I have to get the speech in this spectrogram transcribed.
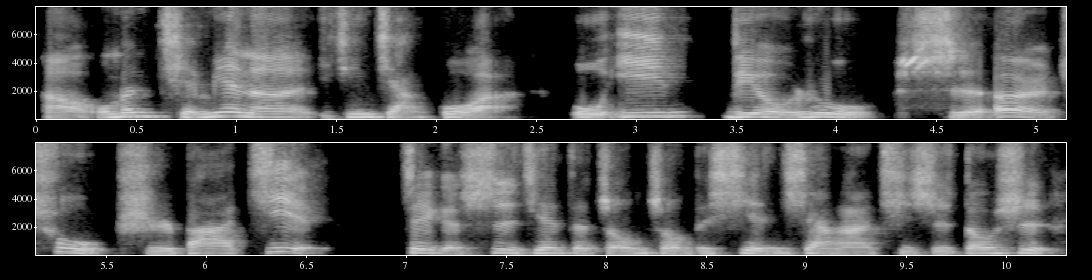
好，我们前面呢已经讲过啊。五阴六入十二处十八界，这个世间的种种的现象啊，其实都是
